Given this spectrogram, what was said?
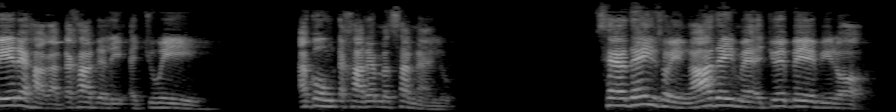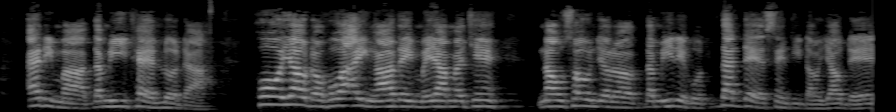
ပေးတဲ့ဟာကတခါတလေအကျွေးအကုန်တခါတည်းမဆက်နိုင်လို့10သိန်းဆိုရင်9သိန်းပဲအကျွေးပေးပြီးတော့အဲ့ဒီမှာသမီးထဲလွတ်တာဟောရောက်တော့ဟိုကအဲ့9သိန်းမရမချင်းနောက်ဆုံးကျတော့သမီးတွေကိုတတ်တဲ့အဆင့်တီတောင်ရောက်တယ်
